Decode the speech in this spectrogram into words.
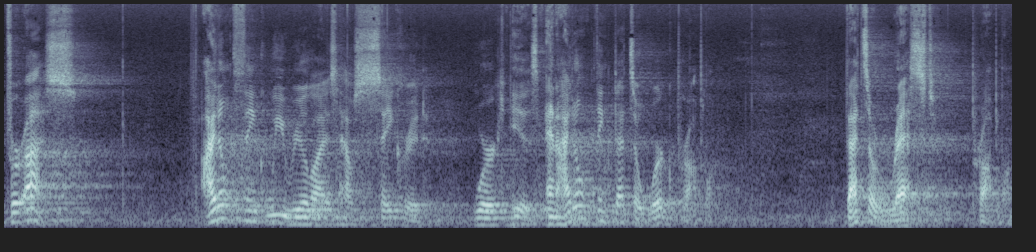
for us. I don't think we realize how sacred work is. And I don't think that's a work problem, that's a rest problem.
